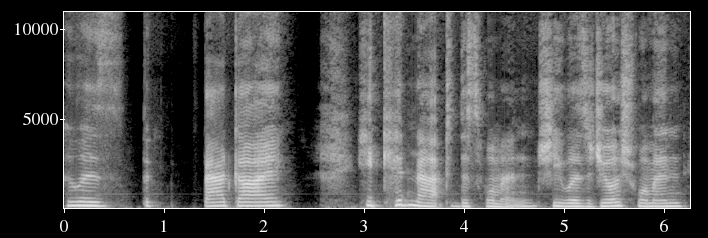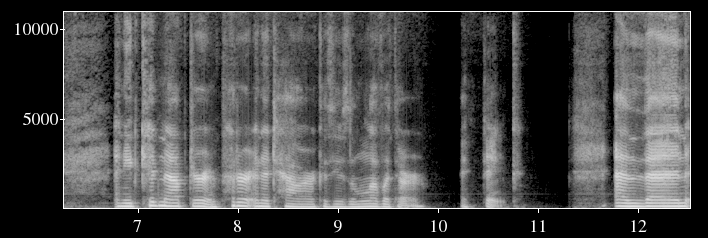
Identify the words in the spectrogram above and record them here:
who is the bad guy. He'd kidnapped this woman. She was a Jewish woman, and he'd kidnapped her and put her in a tower because he was in love with her. I think, and then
